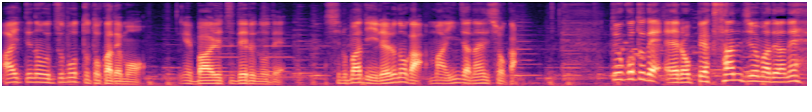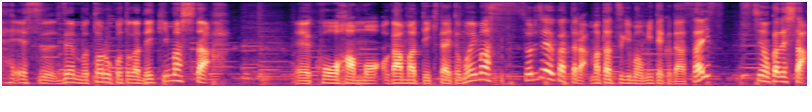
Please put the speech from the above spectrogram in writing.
相手のウツボットとかでも、え、倍率出るので、白バディ入れるのが、まあいいんじゃないでしょうか。ということで、え、630まではね、S 全部取ることができました。え、後半も頑張っていきたいと思います。それじゃあよかったらまた次も見てください。土の丘でした。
